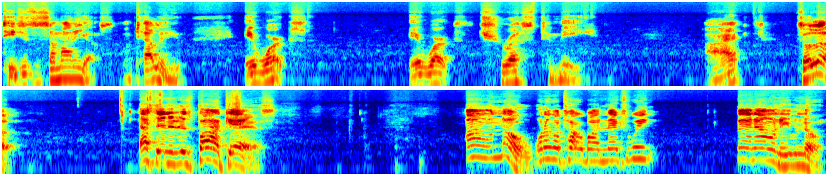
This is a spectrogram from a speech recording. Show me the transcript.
Teach it to somebody else. I'm telling you, it works. It works. Trust me. All right. So look, that's the end of this podcast. I don't know. What I'm gonna talk about next week? Man, I don't even know.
